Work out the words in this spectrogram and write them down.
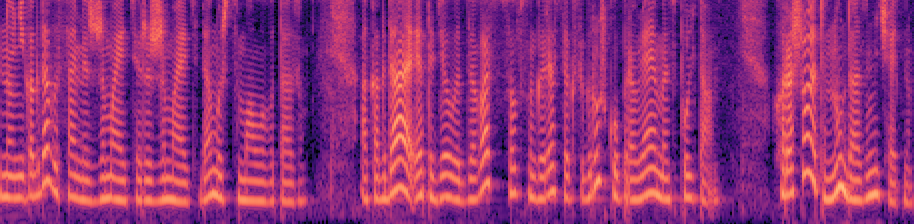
но не когда вы сами сжимаете, разжимаете да, мышцы малого таза, а когда это делает за вас, собственно говоря, секс-игрушка, управляемая с пульта. Хорошо это? Ну да, замечательно.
